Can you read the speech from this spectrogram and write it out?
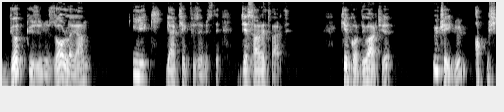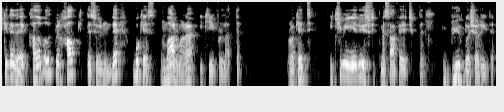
gökyüzünü zorlayan ilk gerçek füzemizdi. Cesaret verdi. Kirkor Divarcı 3 Eylül 62'de de kalabalık bir halk kitlesi önünde bu kez Marmara 2'yi fırlattı. Roket 2700 fit mesafeye çıktı. Büyük başarıydı.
